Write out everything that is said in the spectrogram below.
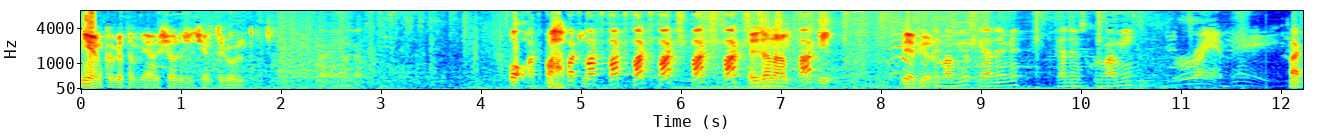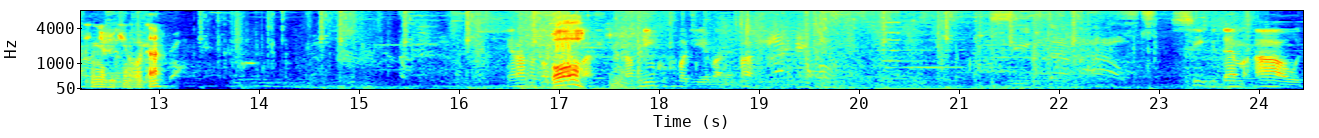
Nie wiem kogo tam miałeś, ale rzuciłem tego ulta. O! Patrz, patrz, patrz, patrz, patrz, patrz, patrz, patrz! Ej, za nami. Patrz! Wiewiór. Ty mam już, jadę, jadę z kurwami. Fuck, nie rzuciłem ulta. Ja na to to O! patrz. Na blinku wchodzi jebany, patrz. Seek them out.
